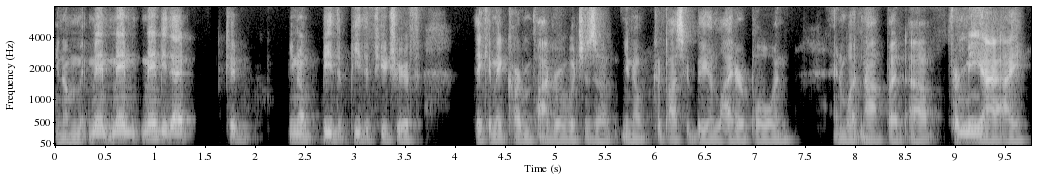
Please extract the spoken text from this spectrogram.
you know, may, may, maybe that could you know be the be the future if they can make carbon fiber, which is a you know could possibly be a lighter pole and and whatnot. But uh, for me, I, I,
